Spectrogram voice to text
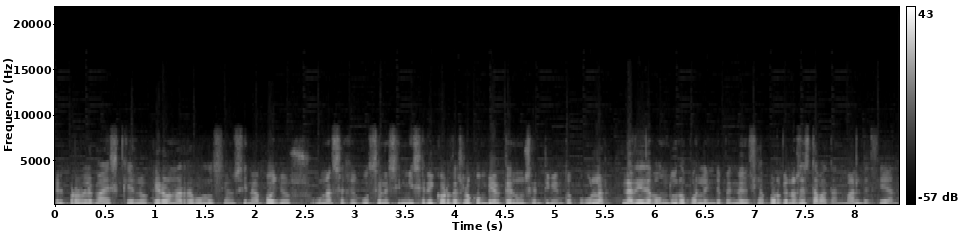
El problema es que lo que era una revolución sin apoyos, unas ejecuciones sin misericordias lo convierte en un sentimiento popular. Nadie daba un duro por la independencia porque no se estaba tan mal, decían.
